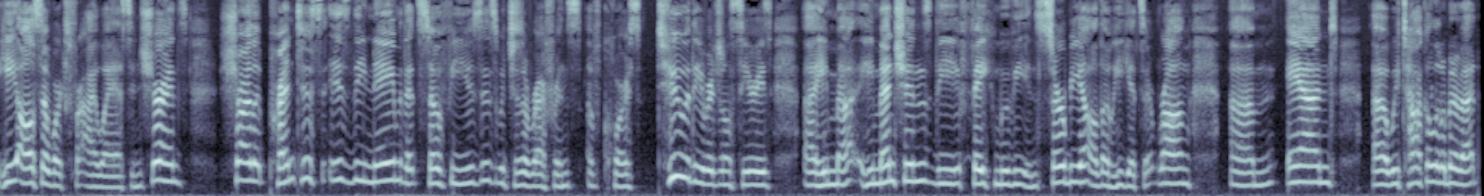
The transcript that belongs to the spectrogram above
he also works for IYS Insurance. Charlotte Prentice is the name that Sophie uses, which is a reference, of course, to the original series. Uh, he he mentions the fake movie in Serbia, although he gets it wrong. Um, and uh, we talk a little bit about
